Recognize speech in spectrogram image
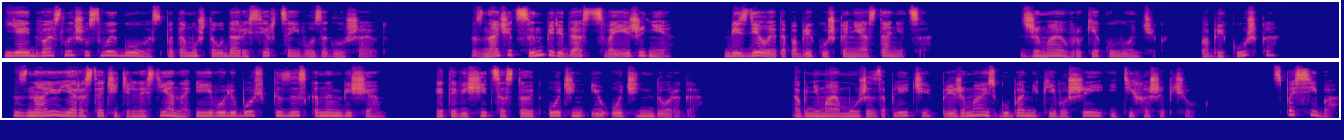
Я едва слышу свой голос, потому что удары сердца его заглушают. Значит, сын передаст своей жене. Без дела эта побрякушка не останется. Сжимаю в руке кулончик. Побрякушка? Знаю, я расточительность Яна и его любовь к изысканным вещам. Эта вещица стоит очень и очень дорого. Обнимаю мужа за плечи, прижимаюсь губами к его шее и тихо шепчу. «Спасибо».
